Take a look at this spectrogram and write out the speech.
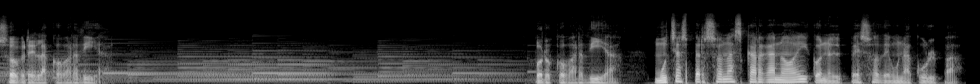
Sobre la cobardía. Por cobardía, muchas personas cargan hoy con el peso de una culpa.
